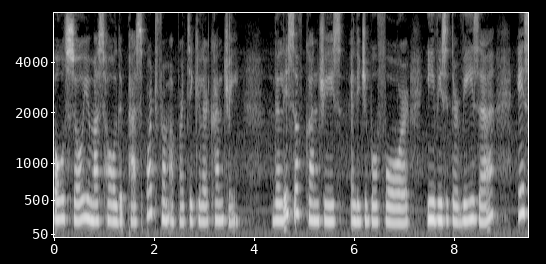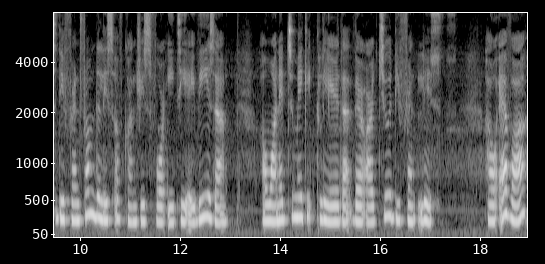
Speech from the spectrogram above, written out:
Also, you must hold a passport from a particular country. The list of countries eligible for e-visitor visa is different from the list of countries for ETA visa. I wanted to make it clear that there are two different lists. However,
